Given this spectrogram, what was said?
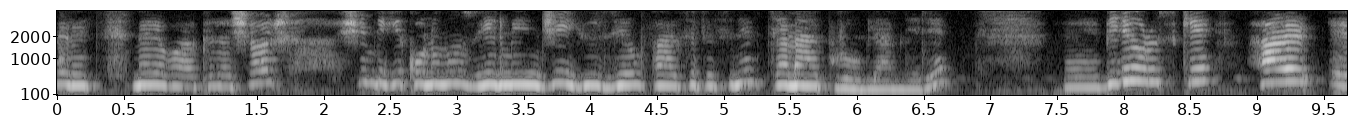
Evet, merhaba arkadaşlar. Şimdiki konumuz 20. yüzyıl felsefesinin temel problemleri. Ee, biliyoruz ki her e,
